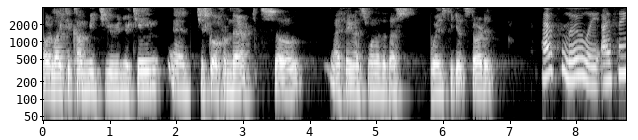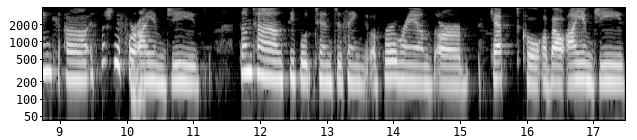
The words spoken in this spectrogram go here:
I would like to come meet you and your team and just go from there. So I think that's one of the best ways to get started. Absolutely. I think, uh, especially for mm-hmm. IMGs, sometimes people tend to think uh, programs are skeptical about IMGs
